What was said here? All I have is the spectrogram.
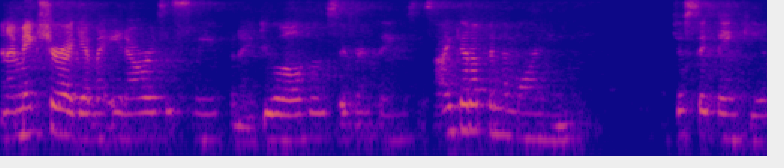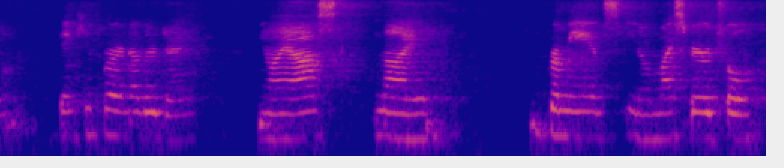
and I make sure I get my eight hours of sleep and I do all those different things. I get up in the morning, just say thank you. Thank you for another day. You know, I ask my, for me, it's, you know, my spiritual,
